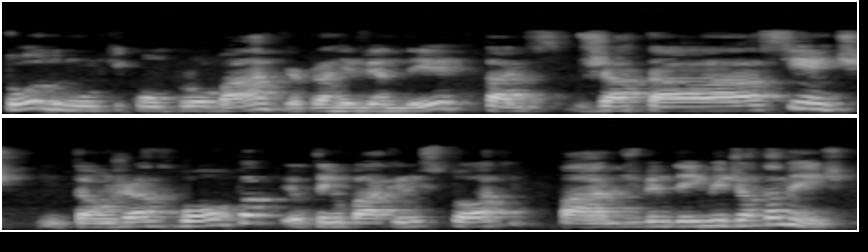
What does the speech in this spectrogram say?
Todo mundo que comprou Baker para revender tá, já está ciente. Então já, opa, eu tenho Baker em estoque, paro de vender imediatamente.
